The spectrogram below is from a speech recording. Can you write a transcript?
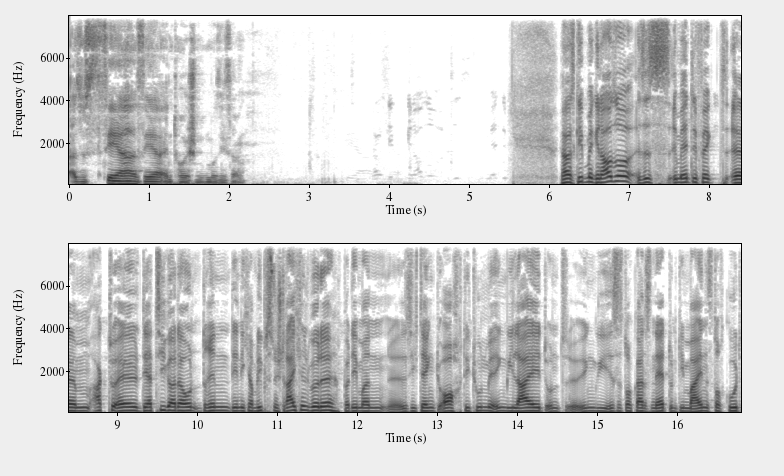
also sehr, sehr enttäuschend, muss ich sagen. Ja, es geht mir genauso. Es ist im Endeffekt ähm, aktuell der Tiger da unten drin, den ich am liebsten streicheln würde, bei dem man äh, sich denkt, ach, die tun mir irgendwie leid und äh, irgendwie ist es doch ganz nett und die meinen es doch gut.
